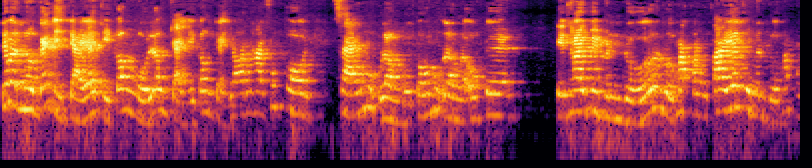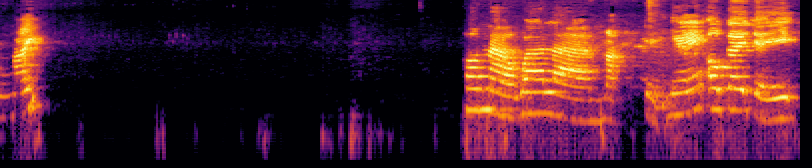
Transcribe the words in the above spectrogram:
Chứ bình thường các chị chạy á chị cần mỗi lần chạy chỉ cần chạy cho anh hai phút thôi. Sáng một lần buổi tối một lần là ok. Thì thay vì mình rửa rửa mặt bằng tay á, thì mình rửa mặt bằng máy. Hôm nào qua là mặt chị nhé. Ok chị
